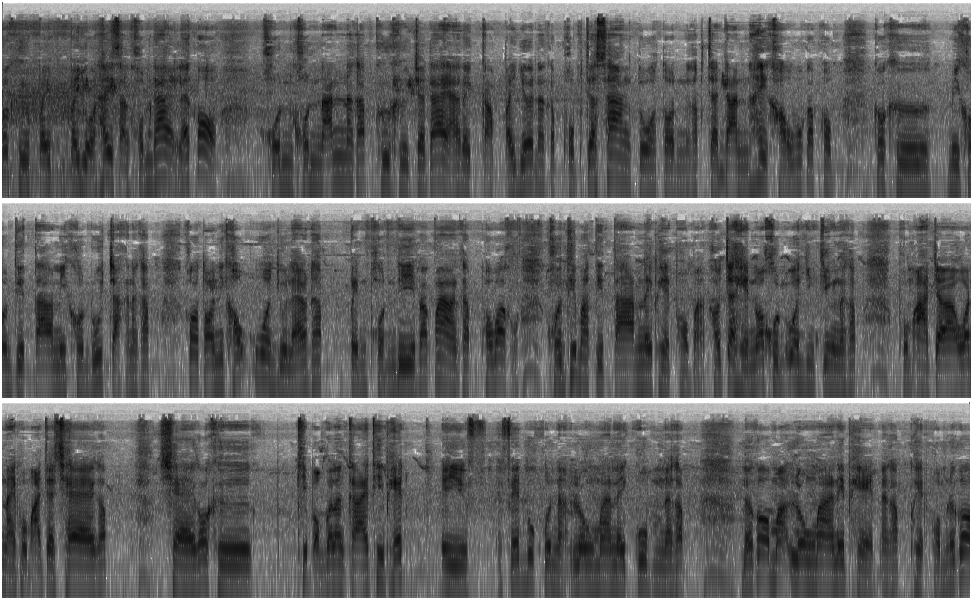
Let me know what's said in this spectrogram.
ก็คือไปประโยชน์ให้สังคมได้แล้วก็ คนคนนั้นนะครับคือคือจะได้อะไรกลับไปเยอะนะครับ ผมจะสร้างตัวตนนะครับ จะดันให้เขาครับผมก็คือมีคนติดตามมีคนรู้จักนะครับ ก็ตอนนี้เขาอ้วนอยู่แล้วนะครับเป็นผลดีมากๆครับ เพราะว่าคนที่มาติดตามในเพจผมอะเขาจะเห็นว่าคุณอ้วนจริง ๆ นะครับ ผมอาจจะวันไหนผมอาจจะแชร์ครับ แชร์ก็คือคลิปออกกำลังกายที่เพจไอ้เฟซบุ๊กคุณอะลงมาในกลุ่มนะครับ แล้วก็มาลงมาในเพจนะครับ เพจผมแล้วก็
